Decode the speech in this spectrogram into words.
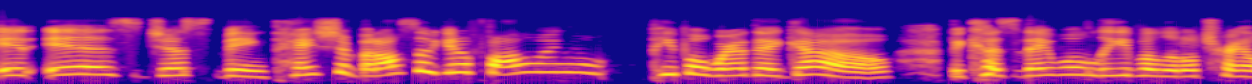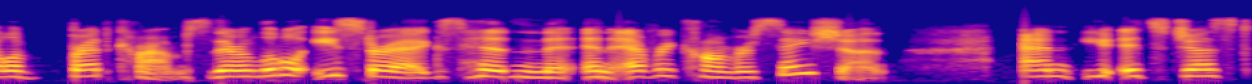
It is just being patient, but also, you know, following people where they go because they will leave a little trail of breadcrumbs. There are little Easter eggs hidden in every conversation. And it's just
